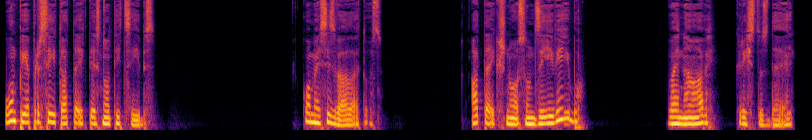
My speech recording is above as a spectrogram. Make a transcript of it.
un pieprasītu atteikties no ticības. Ko mēs izvēlētos? Atteikšanos un dzīvību vai nāvi Kristus dēļ?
